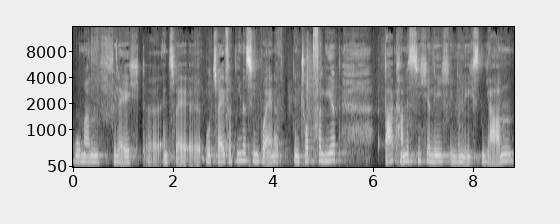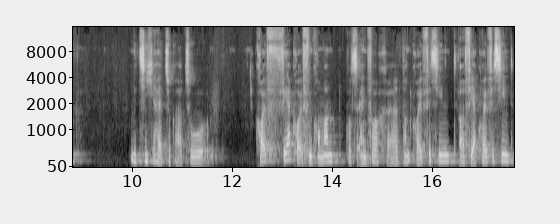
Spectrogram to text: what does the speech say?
wo man vielleicht ein, zwei, wo zwei Verdiener sind, wo einer den Job verliert da kann es sicherlich in den nächsten Jahren mit Sicherheit sogar zu Käuf Verkäufen kommen, was einfach äh, dann Käufe sind, äh, Verkäufe sind,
